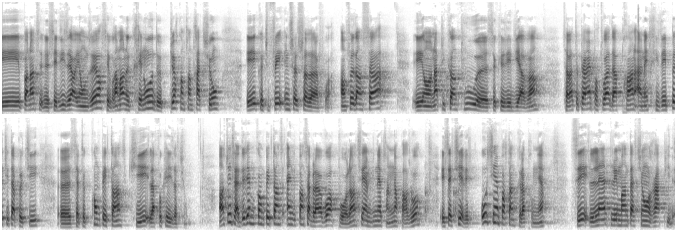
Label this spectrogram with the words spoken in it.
Et pendant ces 10 heures et 11 heures, c'est vraiment le créneau de pure concentration et que tu fais une seule chose à la fois. En faisant ça et en appliquant tout euh, ce que j'ai dit avant, ça va te permettre pour toi d'apprendre à maîtriser petit à petit euh, cette compétence qui est la focalisation. Ensuite, la deuxième compétence indispensable à avoir pour lancer un business en une heure par jour, et celle-ci elle est aussi importante que la première, c'est l'implémentation rapide.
